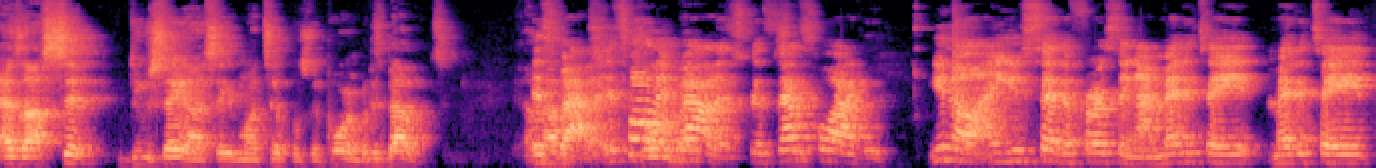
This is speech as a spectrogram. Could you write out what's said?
as I sit, do say I say my temple is important, but it's balance. It's balance. It's only balance because that's why you know. And you said the first thing I meditate, meditate.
